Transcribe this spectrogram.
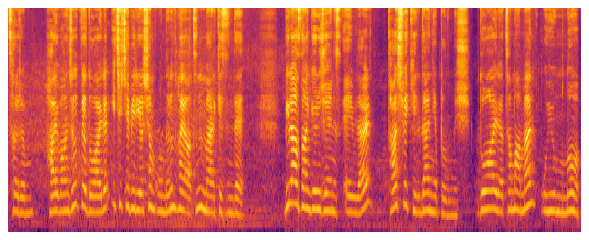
tarım, hayvancılık ve doğayla iç içe bir yaşam onların hayatının merkezinde. Birazdan göreceğiniz evler taş ve kilden yapılmış. Doğayla tamamen uyumlu.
